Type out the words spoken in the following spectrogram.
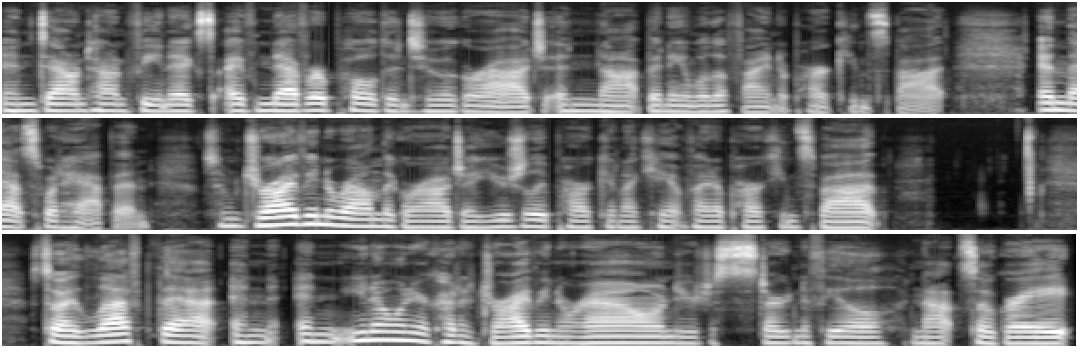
in downtown Phoenix, I've never pulled into a garage and not been able to find a parking spot. And that's what happened. So I'm driving around the garage. I usually park and I can't find a parking spot. So I left that and and you know when you're kind of driving around, you're just starting to feel not so great.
